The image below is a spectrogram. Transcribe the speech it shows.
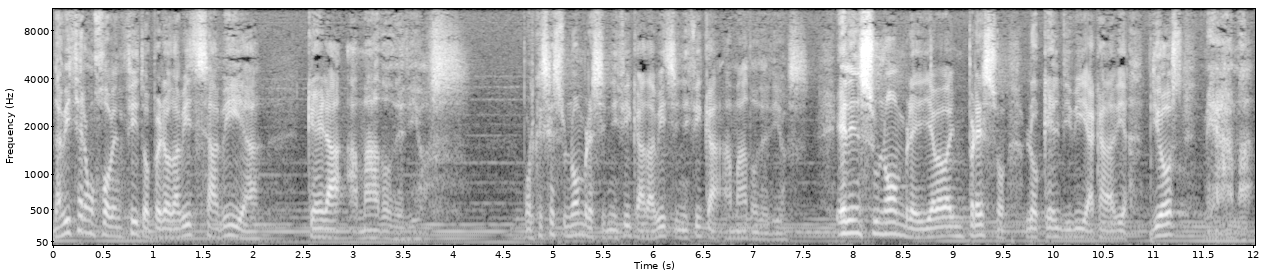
David era un jovencito, pero David sabía que era amado de Dios. Porque es que su nombre significa, David significa amado de Dios. Él en su nombre llevaba impreso lo que él vivía cada día. Dios me ama.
